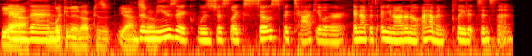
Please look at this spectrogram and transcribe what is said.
yeah. and then I'm looking it up cuz yeah, the so music was just like so spectacular and at the time you know i don't know i haven't played it since then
